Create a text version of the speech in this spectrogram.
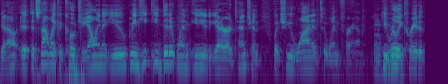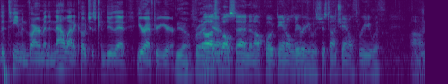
You know, it, it's not like a coach yelling at you. I mean, he, he did it when he needed to get our attention, but you wanted to win for him. He really created the team environment, and not a lot of coaches can do that year after year. Yeah, right. Oh, that's Yeah. well said. And I'll quote Dan O'Leary, who was just on Channel 3 with. Uh,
